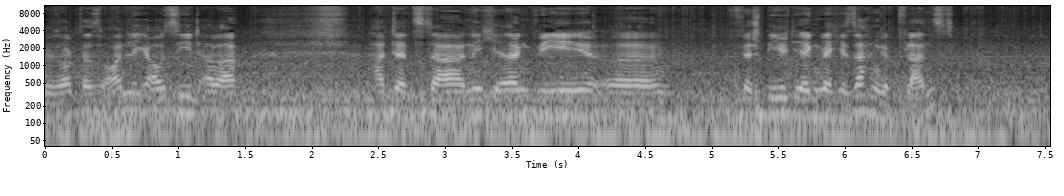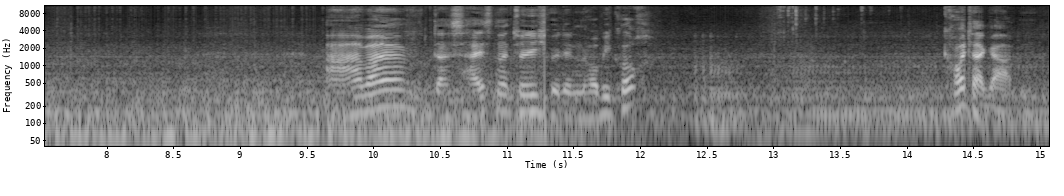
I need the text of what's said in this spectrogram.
gesorgt, dass es ordentlich aussieht, aber hat jetzt da nicht irgendwie äh, verspielt irgendwelche Sachen gepflanzt. Aber das heißt natürlich für den Hobbykoch Kräutergarten.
